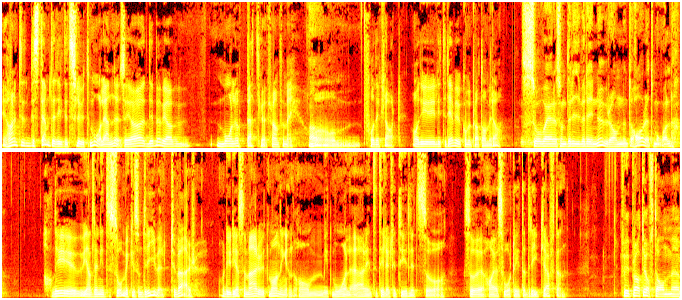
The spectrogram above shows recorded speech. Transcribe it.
Jag har inte bestämt ett riktigt slutmål ännu så jag, det behöver jag måla upp bättre framför mig och, ja. och få det klart. Och det är lite det vi kommer prata om idag. Så vad är det som driver dig nu då om du inte har ett mål? Ja, det är ju egentligen inte så mycket som driver, tyvärr. Och det är det som är utmaningen. Om mitt mål är inte tillräckligt tydligt så, så har jag svårt att hitta drivkraften. För vi pratar ju ofta om eh,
